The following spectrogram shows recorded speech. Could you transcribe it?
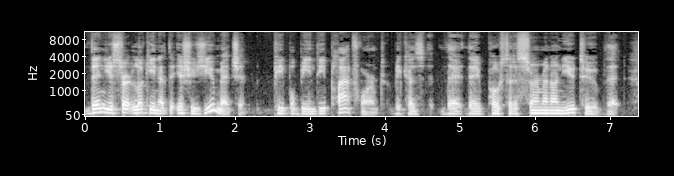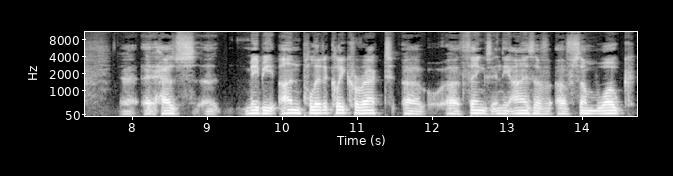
then you start looking at the issues you mentioned people being deplatformed because they, they posted a sermon on YouTube that uh, has uh, maybe unpolitically correct uh, uh, things in the eyes of, of some woke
